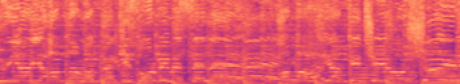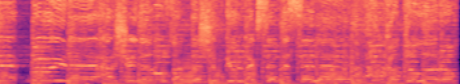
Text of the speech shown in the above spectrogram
Dünyayı anlamak belki zor bir mesele Ama hayat geçiyor şöyle böyle Her şeyden uzaklaşıp gülmekse mesele Katılırım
